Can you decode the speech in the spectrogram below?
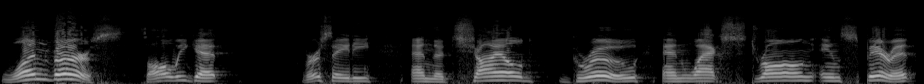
One verse, that's all we get. Verse 80 And the child grew and waxed strong in spirit,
